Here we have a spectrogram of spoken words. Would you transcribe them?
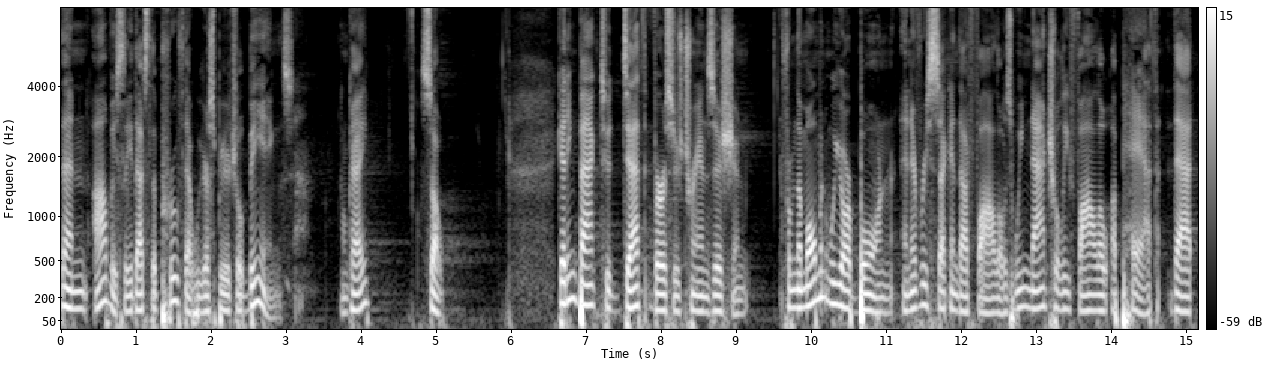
then obviously that's the proof that we are spiritual beings. Okay? So, getting back to death versus transition, from the moment we are born and every second that follows, we naturally follow a path that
